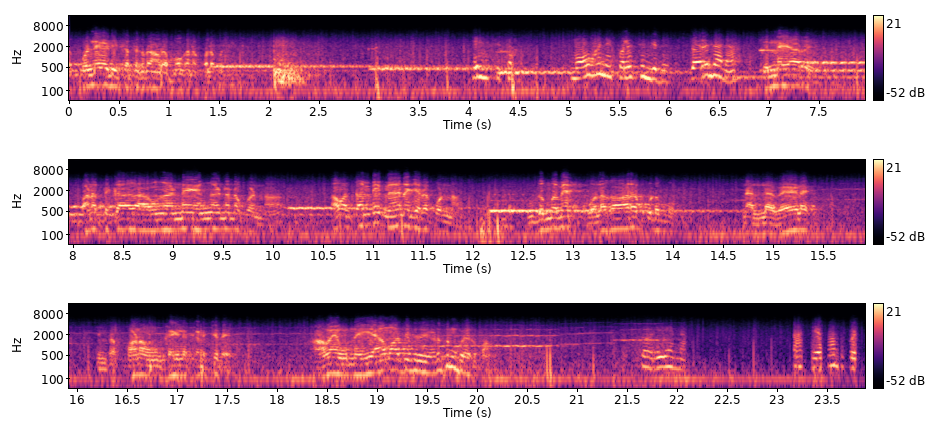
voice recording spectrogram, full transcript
இத கொள்ளையடிக்கிறதுக்கு தான் மோகனை கொலை பண்ணி ஏன் சித்தா மோகனை கொலை செஞ்சது துரைதானா? என்ன யாரு? பணத்துக்காக அவங்க அண்ணன் எங்க அண்ணனை கொண்டான் அவன் தம்பி மேனேஜரை கொண்டான் குடும்பமே உலகார குடும்பம். நல்ல வேலை இந்த பணம் உன் கையில கிடைச்சது. அவன் உன்னை ஏமாத்திட்டு எடுத்துன்னு போயிருப்பான். சாரி அண்ணா நான் ஏமாந்து போய்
